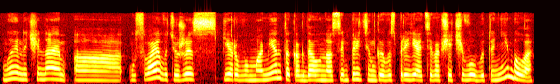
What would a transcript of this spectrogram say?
мы начинаем э, усваивать уже с первого момента, когда у нас импринтинговое восприятие вообще чего бы то ни было,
